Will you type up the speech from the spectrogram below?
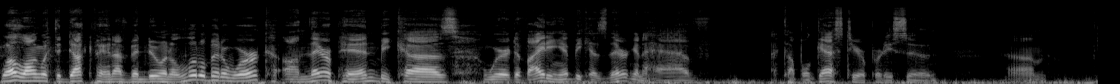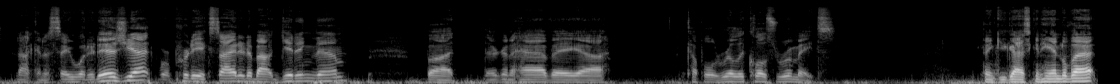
Well, along with the duck pen, I've been doing a little bit of work on their pen because we're dividing it because they're going to have a couple guests here pretty soon. Um, not going to say what it is yet. We're pretty excited about getting them but they're going to have a uh, couple of really close roommates. Think you guys can handle that?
